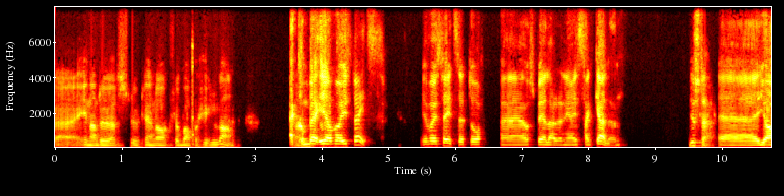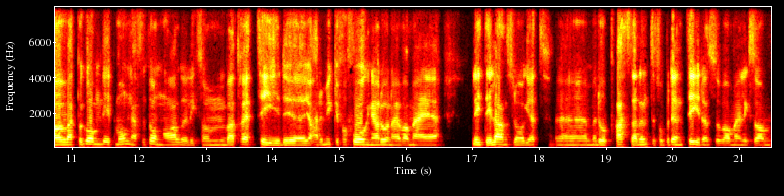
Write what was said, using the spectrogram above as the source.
eh, innan du slutligen la klubban på hyllan. Jag, comeback, jag var i Schweiz. Jag var i Schweiz ett år eh, och spelade nere i St. Gallen. Just det. Eh, jag har varit på gång dit många säsonger och aldrig liksom varit rätt tid. Jag hade mycket förfrågningar då när jag var med lite i landslaget. Eh, men då passade det inte för på den tiden så var man liksom,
